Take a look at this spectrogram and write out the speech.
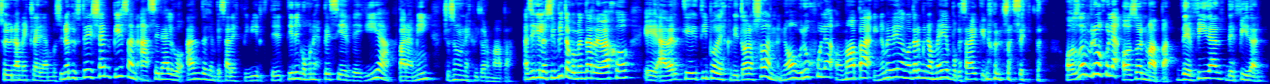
soy una mezcla de ambos, sino que ustedes ya empiezan a hacer algo antes de empezar a escribir, tienen como una especie de guía, para mí, yo soy un escritor mapa. Así que los invito a comentar debajo eh, a ver qué tipo de escritor son, ¿no? Brújula o mapa, y no me con términos medios porque saben que no los acepto. O son brújula o son mapa. Defidan, defidan.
